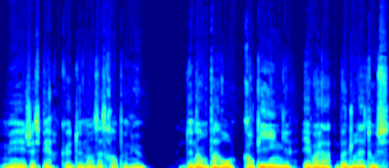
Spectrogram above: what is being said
mais j'espère que demain ça sera un peu mieux. Demain on part au camping. Et voilà, bonne journée à tous.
